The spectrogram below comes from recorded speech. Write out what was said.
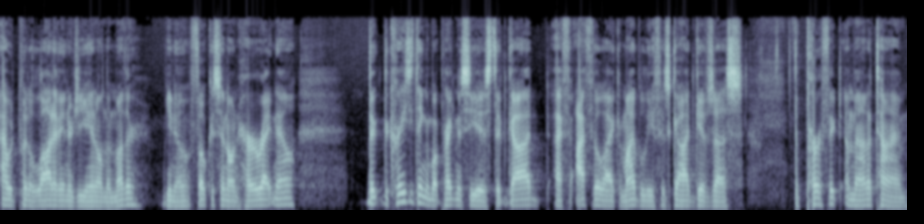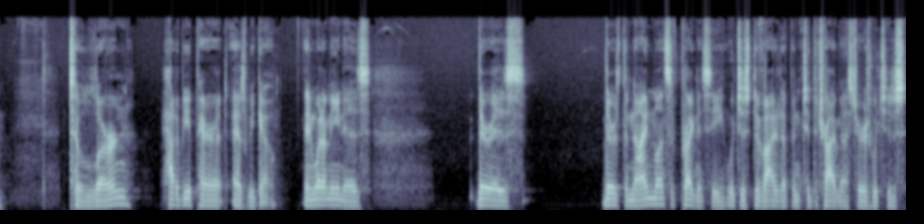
I would put a lot of energy in on the mother, you know, focusing on her right now. The the crazy thing about pregnancy is that God, I, f- I feel like my belief is God gives us the perfect amount of time to learn how to be a parent as we go. And what I mean is there is there's the nine months of pregnancy, which is divided up into the trimesters, which is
